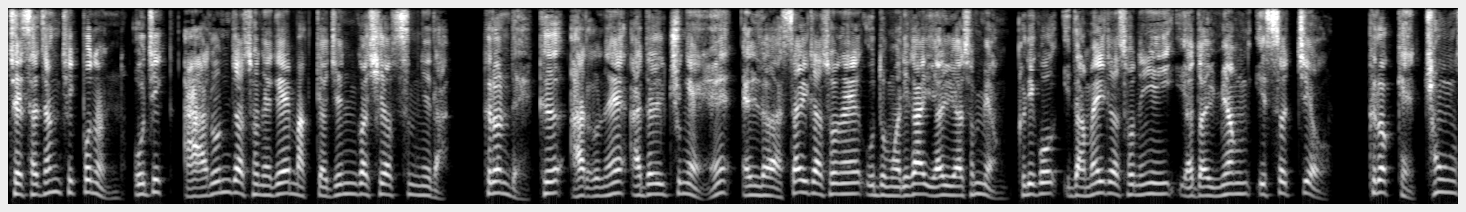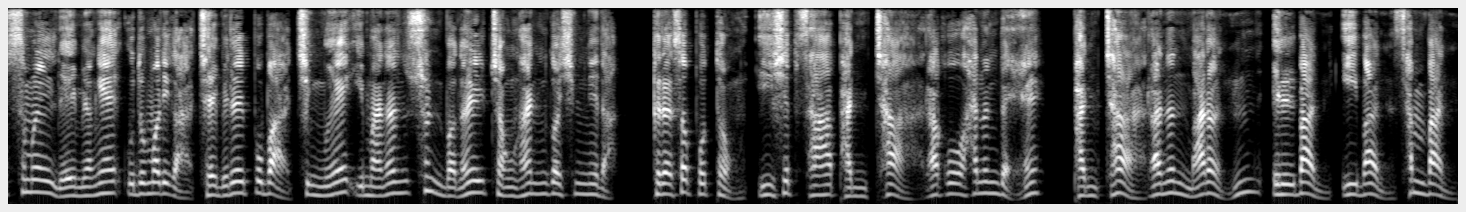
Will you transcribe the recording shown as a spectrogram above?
제사장 직분은 오직 아론 자손에게 맡겨진 것이었습니다. 그런데 그 아론의 아들 중에 엘르아살 자손의 우두머리가 16명 그리고 이다멜 자손이 8명 있었지요. 그렇게 총 24명의 우두머리가 제비를 뽑아 직무에 임하는 순번을 정한 것입니다. 그래서 보통 24반차라고 하는데 반차라는 말은 1반, 2반, 3반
